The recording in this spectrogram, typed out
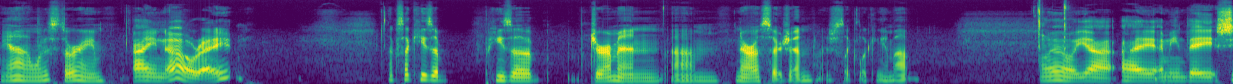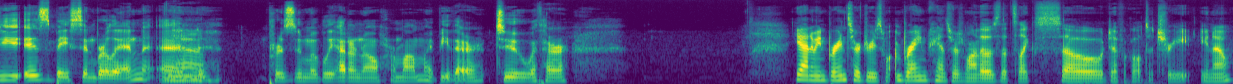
Yeah, what a story. i know right Looks like he's a he's a German um, neurosurgeon. I just like looking him up. oh yeah i i mean they she is based in berlin and Yeah. presumably i don't know her mom might be there too with her Yeah, and I mean brain surgery is brain cancer is one of those that's like so difficult to treat, you know.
